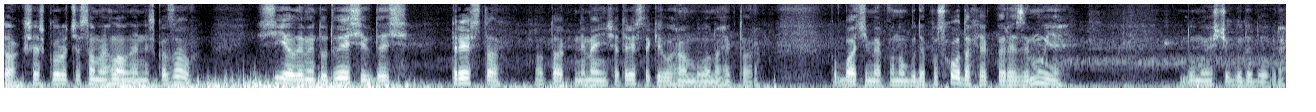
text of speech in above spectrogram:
Так, ще ж коротше, саме головне не сказав. Сіяли ми тут висів десь 300, отак, не менше 300 кг було на гектар. Побачимо, як воно буде по сходах, як перезимує. Думаю, що буде добре.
